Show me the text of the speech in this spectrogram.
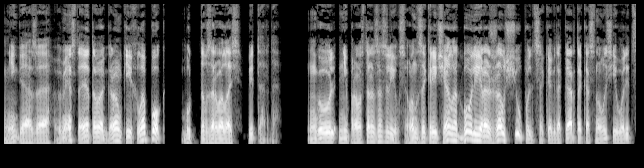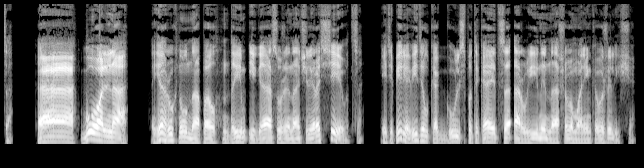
ни газа. Вместо этого громкий хлопок, будто взорвалась петарда. Гуль не просто разозлился, он закричал от боли и разжал щупальца, когда карта коснулась его лица. а, больно!» Я рухнул на пол, дым и газ уже начали рассеиваться и теперь я видел, как гуль спотыкается о руины нашего маленького жилища.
